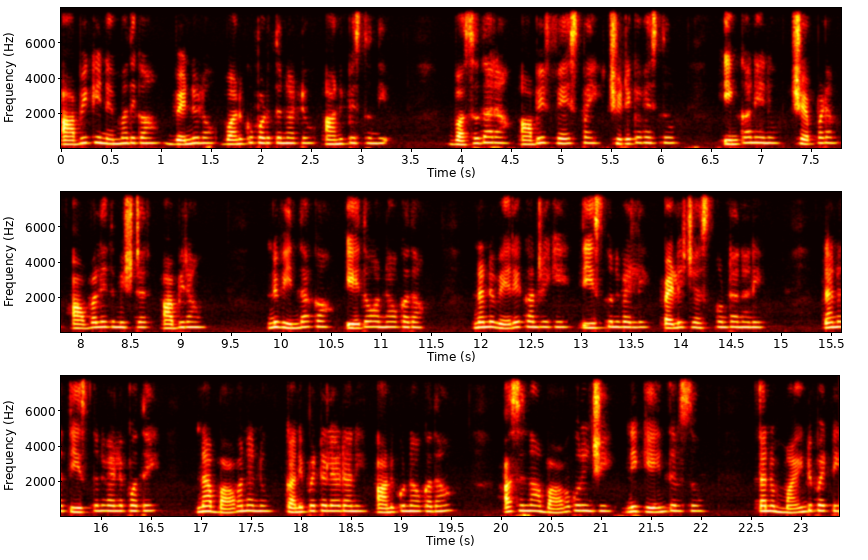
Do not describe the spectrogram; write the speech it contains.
అభికి నెమ్మదిగా వెన్నులో వణుకు పడుతున్నట్టు అనిపిస్తుంది. వసుధర అభి ఫేస్ పై చిటిక వేస్తూ ఇంకా నేను చెప్పడం అవ్వలేదు మిస్టర్ అభిరామ్. నువ్వు ఇందాక ఏదో అన్నావు కదా నన్ను వేరే కంట్రీకి తీసుకుని వెళ్ళి పెళ్ళి చేసుకుంటానని. నన్ను తీసుకుని వెళ్ళిపోతే నా బావ నన్ను కనిపెట్టలేడని అనుకున్నావు కదా? అసలు నా బావ గురించి నీకేం తెలుసు? తను మైండ్ పెట్టి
